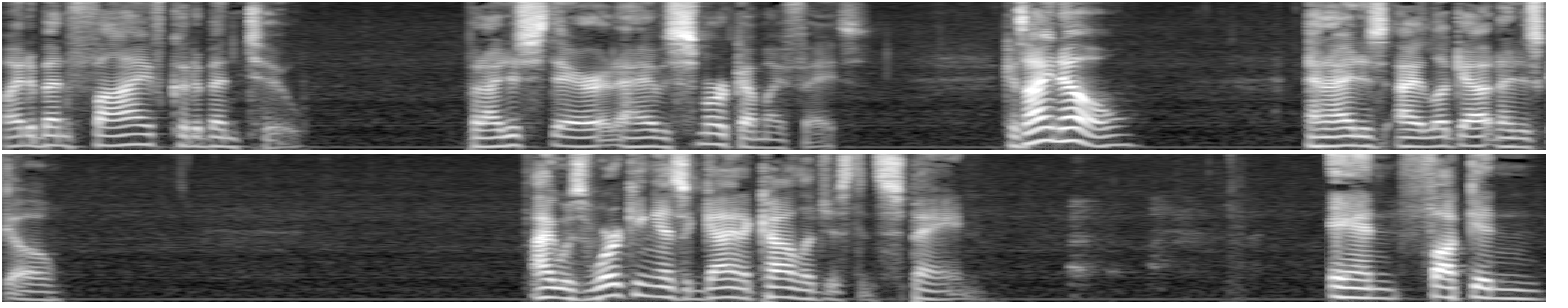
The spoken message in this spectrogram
Might have been five, could have been two, but I just stare and I have a smirk on my face, because I know, and I just, I look out and I just go. I was working as a gynecologist in Spain and fucking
